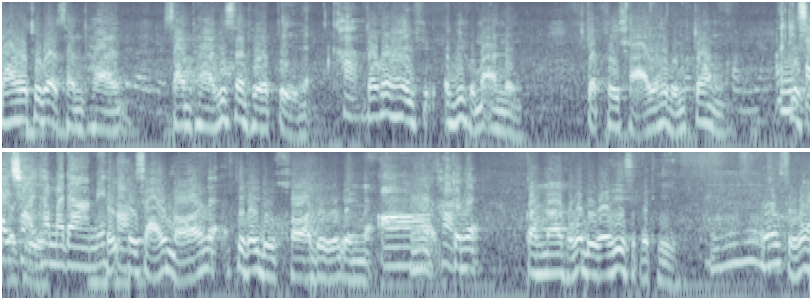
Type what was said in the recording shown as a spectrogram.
ร้านเขาชื่อว่าซันทาน ซันทาวิสันเทอราปีเนี่ยค่ะ แล้วก็ให้อันนี้ผมมาอันหนึ่งกับไฟฉายให้ผมจ้อง อันนี้ไฟฉายธรรมดาไหมคะไฟฉายหมอเนี่ยที่ไปดูคอดูเองเนี่ยอ๋อเนี่ยค่ะก็เนี่ยก่อนนอนผมก็ดูไว้ยี่สิบนาทีแล้วรู้สึกว่า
